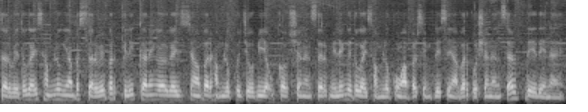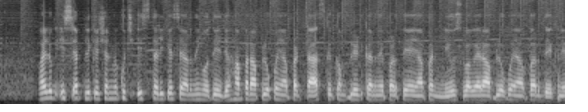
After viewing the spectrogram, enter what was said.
सर्वे तो गाइस हम लोग यहाँ पर सर्वे पर क्लिक करेंगे और गाइस यहाँ पर हम लोग को जो भी क्वेश्चन आंसर मिलेंगे तो गाइस हम लोग को वहाँ पर सिंपली से यहाँ पर क्वेश्चन आंसर दे देना है। भाई लोग, इस एप्लीकेशन में कुछ इस तरीके से अर्निंग होती है, जहाँ पर आप लोग को यहाँ पर टास्क कंप्लीट करने पड़ते हैं, यहाँ पर न्यूज़ वगैरह आप लोग को यहाँ पर देखने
